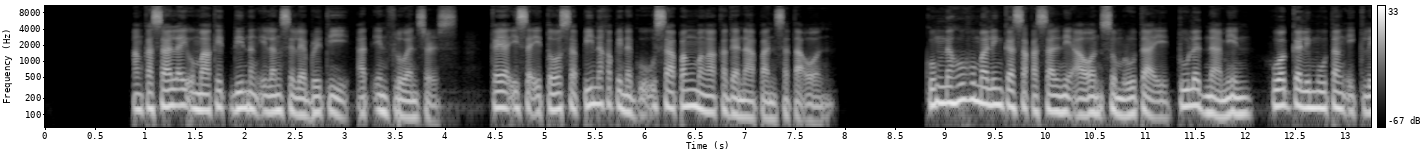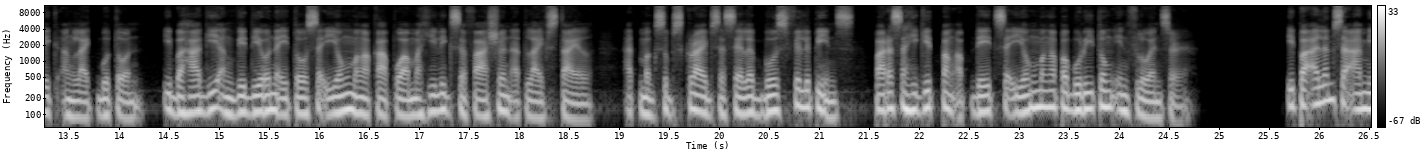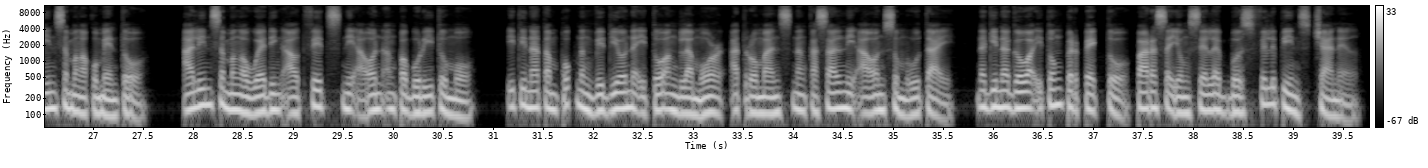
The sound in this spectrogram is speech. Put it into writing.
Ang kasal ay umakit din ng ilang celebrity at influencers, kaya isa ito sa pinakapinag-uusapang mga kaganapan sa taon. Kung nahuhumaling ka sa kasal ni Aon Sumrutay tulad namin, huwag kalimutang i-click ang like button, ibahagi ang video na ito sa iyong mga kapwa mahilig sa fashion at lifestyle, at mag-subscribe sa Celeb Boost Philippines para sa higit pang update sa iyong mga paboritong influencer. Ipaalam sa amin sa mga komento, alin sa mga wedding outfits ni Aon ang paborito mo, itinatampok ng video na ito ang glamour at romance ng kasal ni Aon Sumrutay, na ginagawa itong perpekto para sa iyong Celeb Philippines channel.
